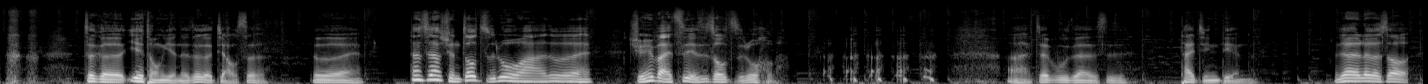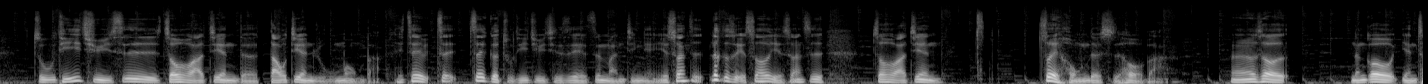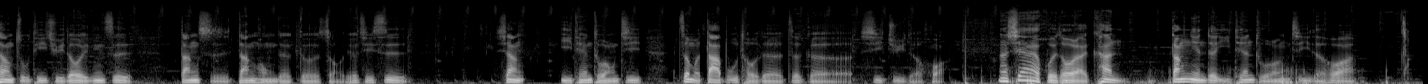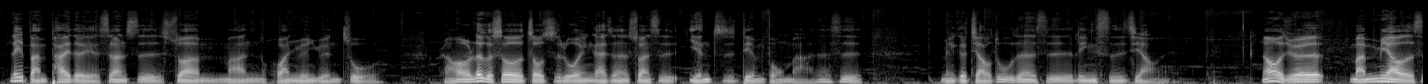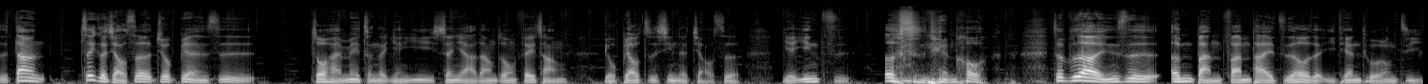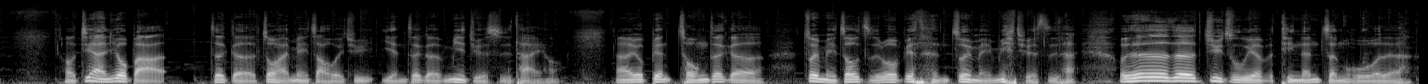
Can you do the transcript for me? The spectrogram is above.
这个叶童演的这个角色，对不对？但是要选周芷若啊，对不对？选一百次也是周芷若吧？啊，这部真的是太经典了！我觉得那个时候。主题曲是周华健的《刀剑如梦》吧？这这这个主题曲其实也是蛮经典，也算是那个时候也算是周华健最红的时候吧。那时候能够演唱主题曲，都一定是当时当红的歌手，尤其是像《倚天屠龙记》这么大部头的这个戏剧的话，那现在回头来看当年的《倚天屠龙记》的话。那版拍的也算是算蛮还原原作，然后那个时候的周芷若应该真的算是颜值巅峰吧，但是每个角度真的是零死角。然后我觉得蛮妙的是，但这个角色就变成是周海媚整个演艺生涯当中非常有标志性的角色，也因此二十年后，这不知道已经是 N 版翻拍之后的《倚天屠龙记》，哦，竟然又把这个周海媚找回去演这个灭绝师太哈。啊，又变从这个最美周芷若变成最美灭绝师太，我觉得这剧组也挺能整活的。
